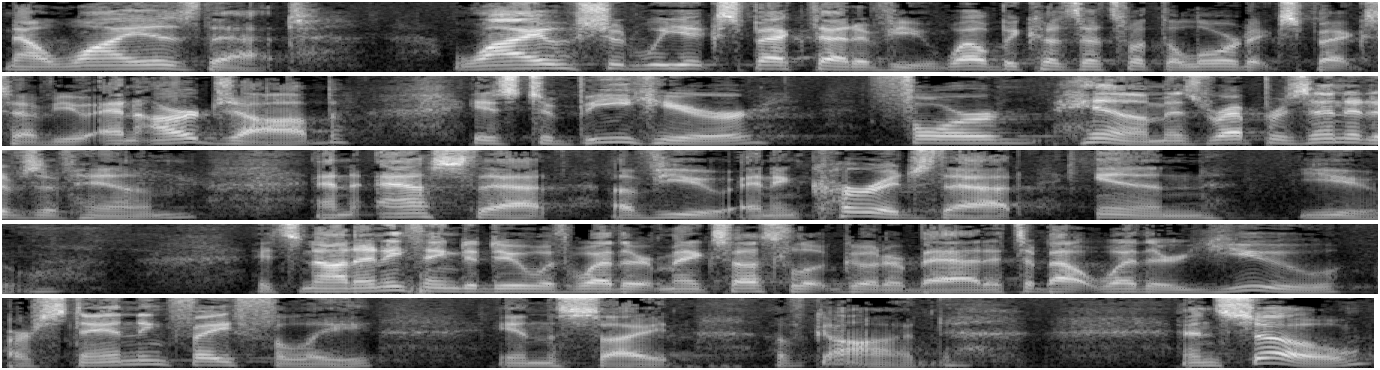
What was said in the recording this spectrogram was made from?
Now, why is that? Why should we expect that of you? Well, because that's what the Lord expects of you. And our job is to be here for Him as representatives of Him and ask that of you and encourage that in you. It's not anything to do with whether it makes us look good or bad. It's about whether you are standing faithfully in the sight of God. And so,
